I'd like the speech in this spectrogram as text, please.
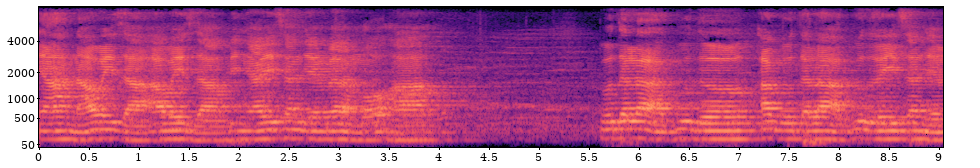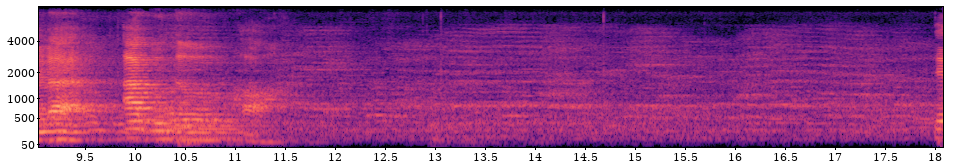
ညာနာဝိဇ္ဇာအဝိဇ္ဇာပညာရေးစံကျင်ဘတ်မောဟကုသလကုသိုလ်အကုသလကုသိုလ်ရေးစံကျင်ဘတ်အကုသိုလ်ဟောတိ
